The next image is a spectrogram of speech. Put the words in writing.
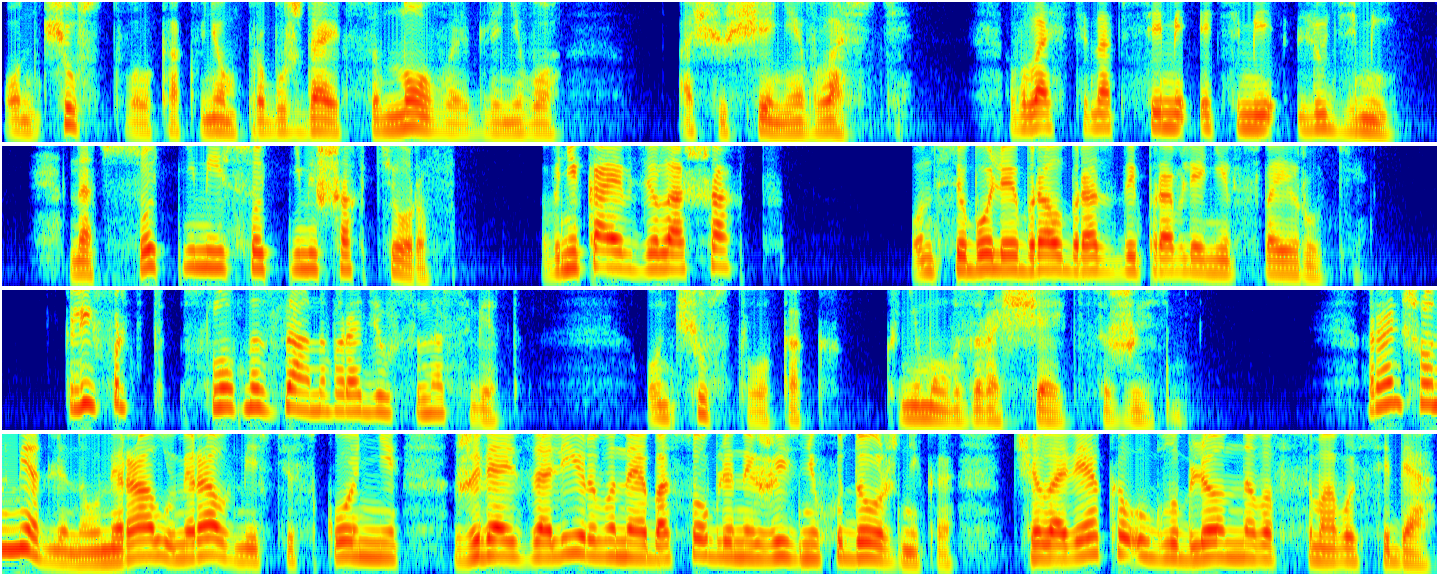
Он чувствовал, как в нем пробуждается новое для него ощущение власти. Власти над всеми этими людьми, над сотнями и сотнями шахтеров. Вникая в дела шахт, он все более брал бразды правления в свои руки. Клиффорд словно заново родился на свет. Он чувствовал, как к нему возвращается жизнь. Раньше он медленно умирал, умирал вместе с Конни, живя изолированной, обособленной жизнью художника, человека, углубленного в самого себя.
